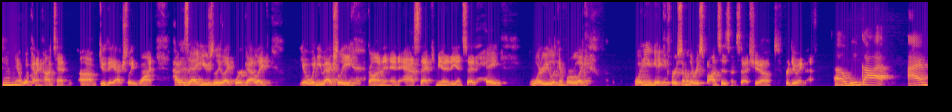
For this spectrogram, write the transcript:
mm-hmm. you know, what kind of content um, do they actually want. How does that usually like work out? Like you know, when you've actually gone and asked that community and said, "Hey, what are you looking for?" Like, what do you get for some of the responses and such? You know, for doing that. Oh, we've got. I've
